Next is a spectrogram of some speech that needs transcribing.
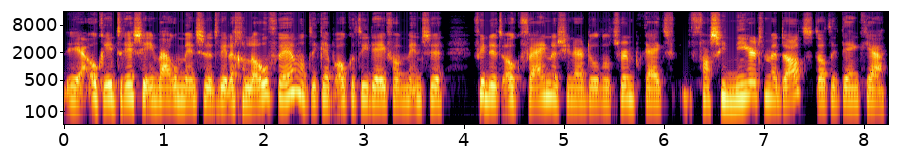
ja, ook interesse in waarom mensen het willen geloven. Hè? Want ik heb ook het idee van mensen vinden het ook fijn als je naar Donald Trump kijkt. Fascineert me dat. Dat ik denk, ja,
